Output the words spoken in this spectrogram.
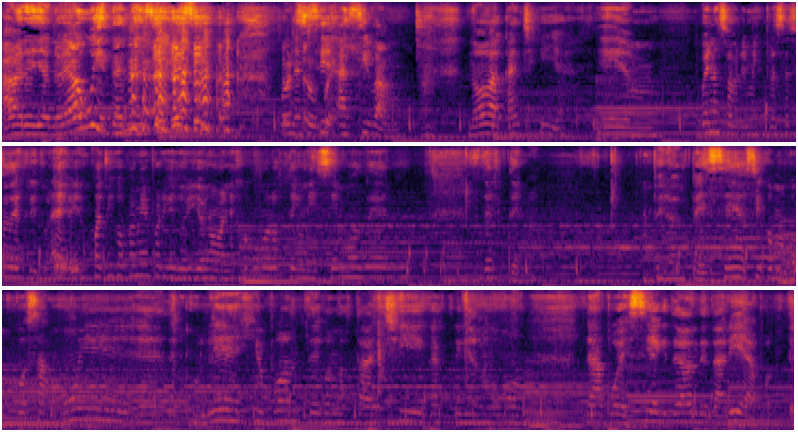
ahora ya no es agüita, ni es cervecita. por así, vamos. No, bacán, chiquilla. Eh, bueno, sobre mis procesos de escritura, es bien cuático para mí porque yo no manejo como los tecnicismos del, del tema. Pero empecé así como con cosas muy colegio, ponte, cuando estaba chica, escribiendo como la poesía que te dan de tarea, ponte.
